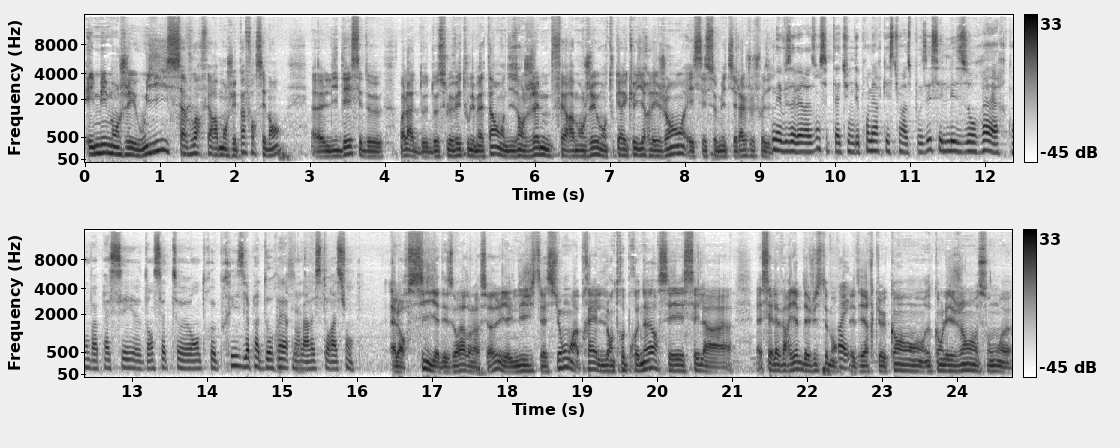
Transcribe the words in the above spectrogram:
aimer manger, oui. Savoir faire à manger, pas forcément. Euh, L'idée, c'est de, voilà, de, de se lever tous les matins en disant j'aime faire à manger ou en tout cas accueillir les gens et c'est ce métier-là que je choisis. Mais vous avez raison, c'est peut-être une des premières questions à se poser, c'est les horaires qu'on va passer euh, dans cette euh, entreprise. Il n'y a pas d'horaire dans la restauration. Alors, si, il y a des horaires dans la il y a une législation. Après, l'entrepreneur, c'est la, la variable d'ajustement. Oui. C'est-à-dire que quand, quand les gens sont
